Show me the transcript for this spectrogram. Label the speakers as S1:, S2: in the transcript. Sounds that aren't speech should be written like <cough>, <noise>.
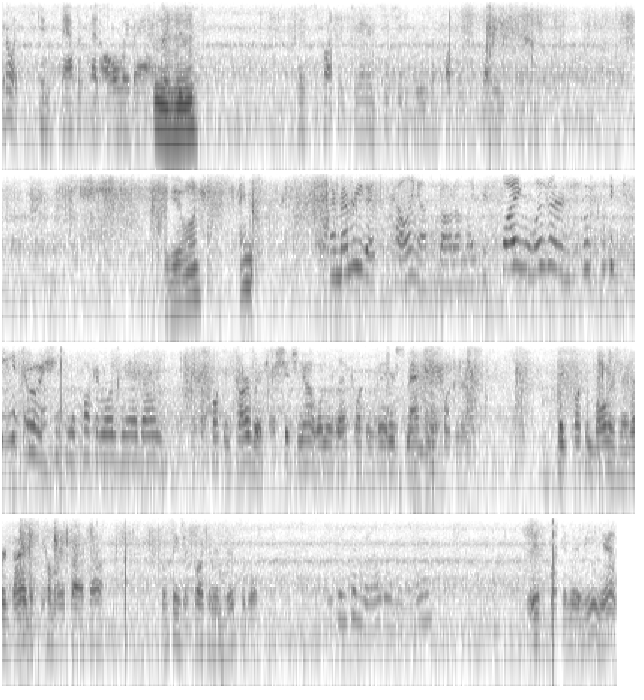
S1: You know, it can snap its head all the way back.
S2: Mm-hmm.
S1: It's fucking 360 degrees of fucking floating chair.
S2: You get one?
S3: I'm, I remember you guys telling us about them, like these flying lizards <laughs> with like teeth.
S1: Dude, shit from the fucking ones we had down at the fucking car bridge. I shit you not, one was that fucking big. We were smacking the fucking out. Big fucking boulders and they weren't dying, they come right back up. Those things are fucking invincible. They fucking, yeah.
